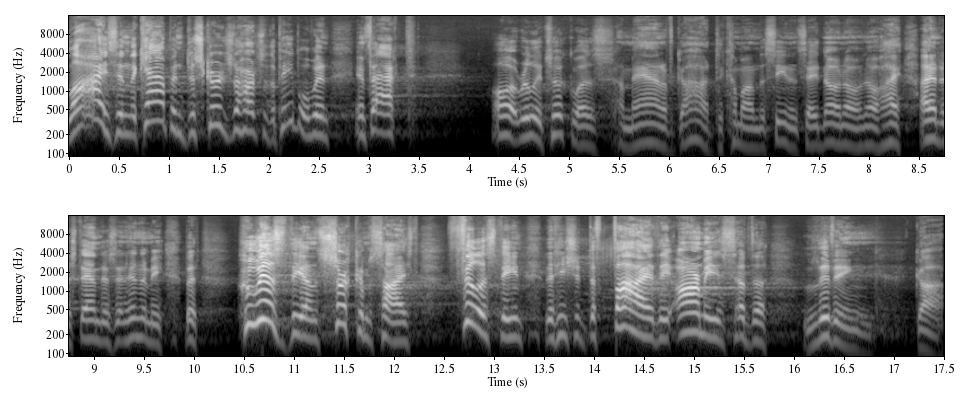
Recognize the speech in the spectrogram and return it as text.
lies in the camp and discouraged the hearts of the people when, in fact, all it really took was a man of God to come on the scene and say, No, no, no, I, I understand there's an enemy, but who is the uncircumcised Philistine that he should defy the armies of the living God?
